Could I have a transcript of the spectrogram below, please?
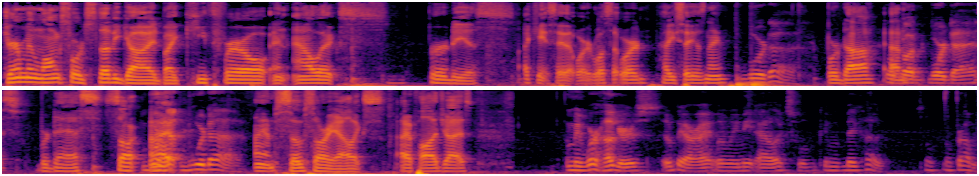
german longsword study guide by keith farrell and alex Burdius. I can't say that word what's that word how do you say his name Bourda. Borda. Bourdas. Bourdas. Sorry, I, Bourda. Bourda. I am so sorry, Alex. I apologize. I mean, we're huggers. It'll be all right when we meet Alex. We'll give him a big hug. So, no problem.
